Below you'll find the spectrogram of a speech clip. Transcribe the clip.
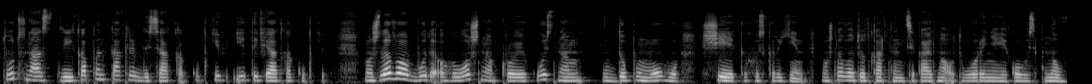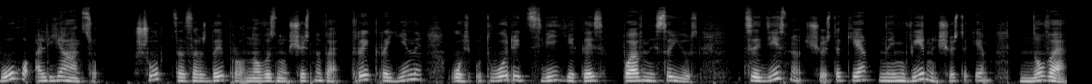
Тут в нас трійка пентаклів, десятка кубків і дев'ятка кубків. Можливо, буде оголошено про якусь нам допомогу ще якихось країн. Можливо, тут карти натякають на утворення якогось нового альянсу. Шут це завжди про новизну, щось нове. Три країни ось утворюють свій якийсь певний союз. Це дійсно щось таке неймовірне, щось таке нове.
